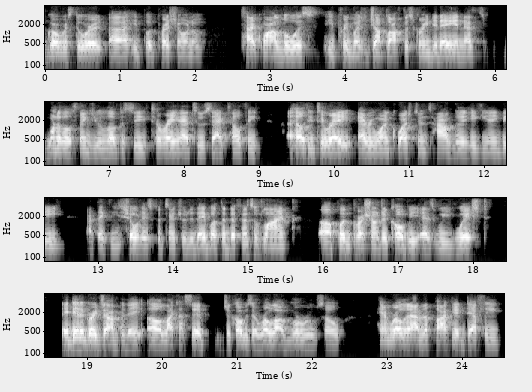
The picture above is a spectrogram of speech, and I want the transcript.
Grover Stewart, uh, he put pressure on him. Tyquan Lewis, he pretty much jumped off the screen today, and that's one of those things you love to see. Turay had two sacks healthy a healthy Turay. Everyone questions how good he can be. I think he showed his potential today, but the defensive line uh, putting pressure on Jacoby as we wished. They did a great job today. Uh, like I said, Jacoby's a rollout guru, so him rolling out of the pocket definitely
